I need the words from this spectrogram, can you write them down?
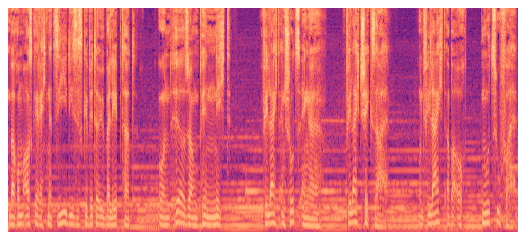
Warum ausgerechnet sie dieses Gewitter überlebt hat und Hir Jong-pin nicht. Vielleicht ein Schutzengel, vielleicht Schicksal und vielleicht aber auch nur Zufall.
